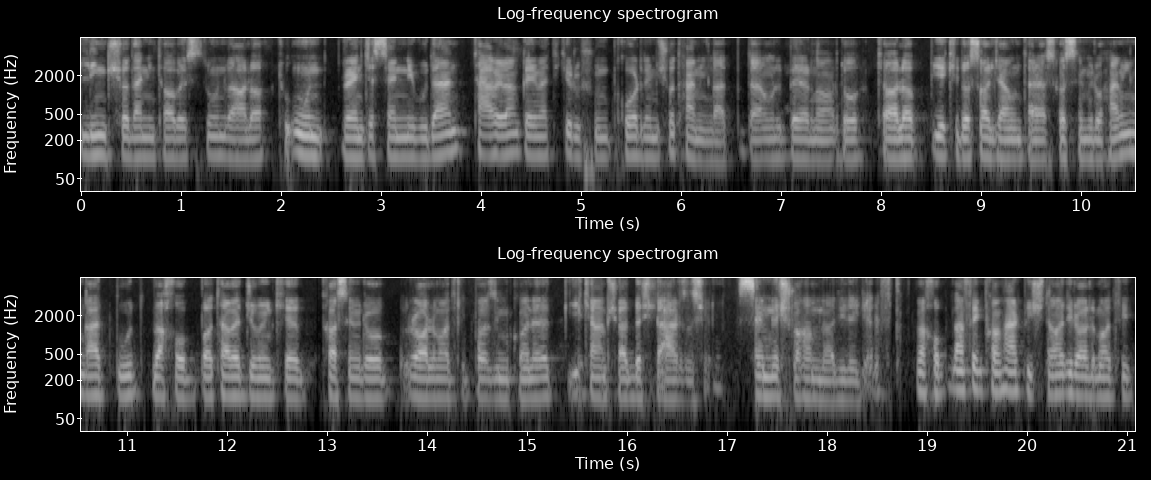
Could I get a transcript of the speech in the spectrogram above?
لینک شدن این تابستون و حالا تو اون رنج سنی بودن تقریبا قیمتی که روشون خورده می‌شد همینقدر بود. در مورد برناردو که حالا یکی دو سال جوانتر از کاسمی رو همینقدر بود و خب با توجه به اینکه کاسمی رو رئال مادرید بازی می‌کنه یکم شاید بشه ارزش سنش رو هم نادیده گرفت. و خب من فکر کنم هر پیشنهادی رئال مادرید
